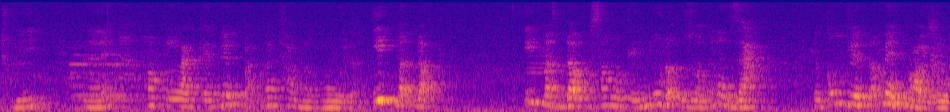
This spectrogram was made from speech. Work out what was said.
chú ý. Đấy hoặc là cái việc bạn văn phòng là ngồi là ít vận động ít vận động xong rồi cái nhu động ruột rất là giảm. Cái công việc đã mệt mỏi rồi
